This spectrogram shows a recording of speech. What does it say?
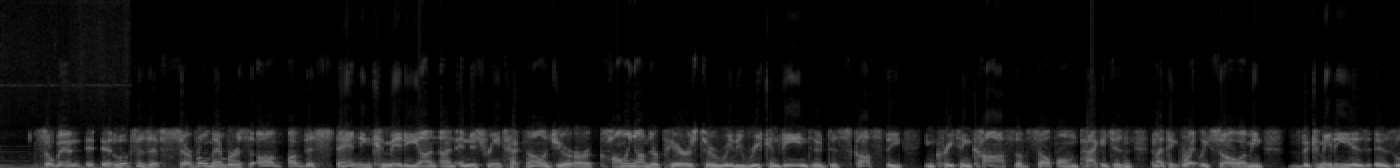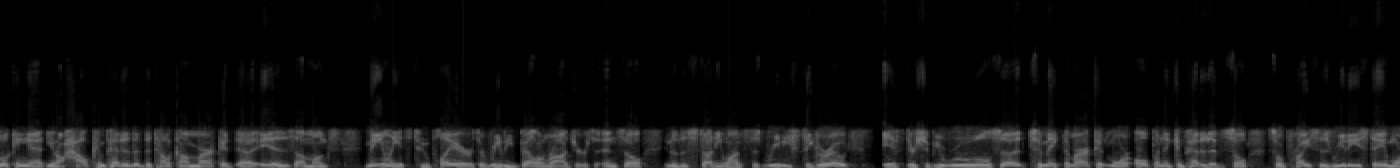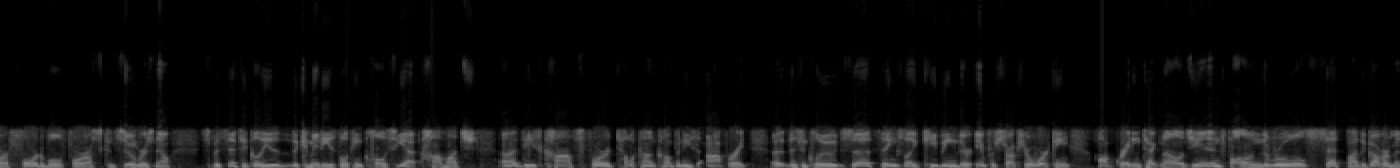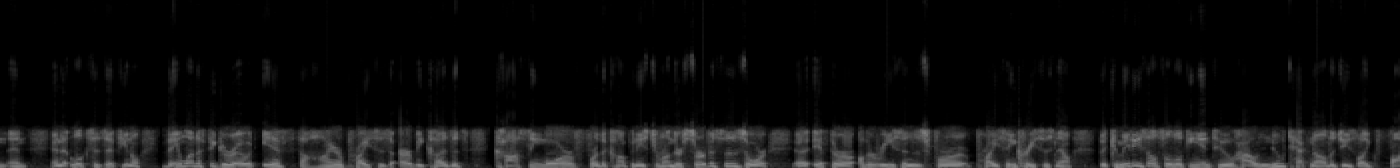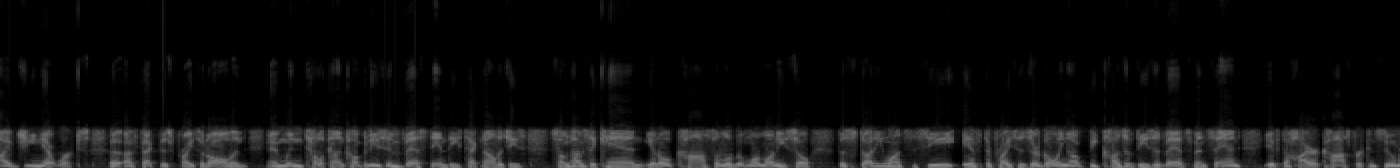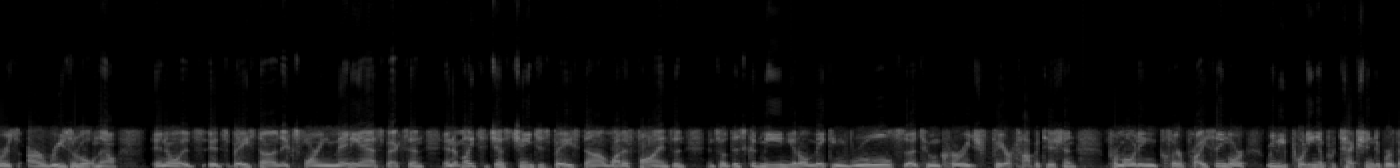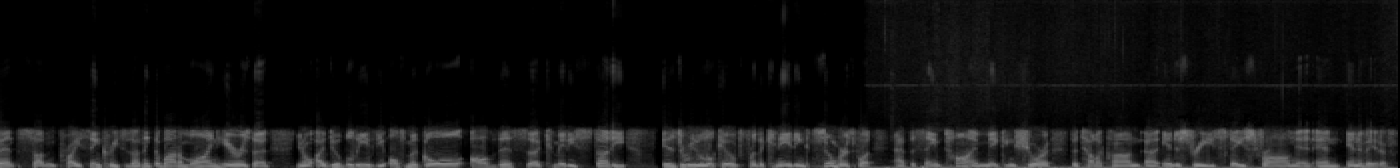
So, Ben, it, it, looks as if several members of, of this standing committee on, on industry and technology are, calling on their peers to really reconvene to discuss the increasing costs of cell phone packages. And, and I think rightly so. I mean, the committee is, is looking at, you know, how competitive the telecom market uh, is amongst mainly its two players, are really Bell and Rogers. And so, you know, the study wants to really figure out if there should be rules uh, to make the market more open and competitive so so prices really stay more affordable for us consumers. Now, specifically, the committee is looking closely at how much uh, these costs for telecom companies operate. Uh, this includes uh, things like keeping their infrastructure working, upgrading technology, and following the rules set by the government. And and it looks as if you know they want to figure out if the higher prices are because it's costing more for the companies to run their services, or uh, if there are other reasons for price increases. Now, the committee is also looking into how new technologies like 5G networks uh, affect this price at all. And and when telecom companies invest in these technologies, sometimes it can, you know, cost a little bit more money. So the study wants to see if the prices are going up because of these advancements and if the higher costs for consumers are reasonable. Now, you know, it's it's based on exploring many aspects, and, and it might suggest changes based on what it finds. And, and so this could mean, you know, making rules uh, to encourage fair competition, promoting clear pricing, or really putting in protection to prevent sudden price increases. I think the bottom line here is that, you know, I do believe the ultimate goal of this uh, committee study is to really look out for the Canadian consumers, but at the same time, making sure the telecom uh, industry stays strong and, and innovative.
